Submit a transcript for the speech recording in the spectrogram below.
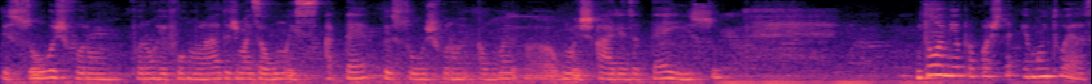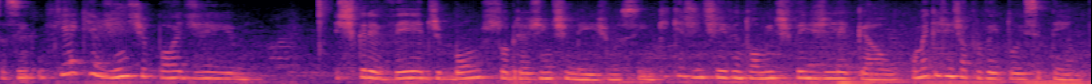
pessoas foram, foram reformuladas, mas algumas até pessoas foram, algumas, algumas áreas até isso. Então a minha proposta é muito essa, assim, o que é que a gente pode escrever de bom sobre a gente mesmo, assim, o que, que a gente eventualmente fez de legal, como é que a gente aproveitou esse tempo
